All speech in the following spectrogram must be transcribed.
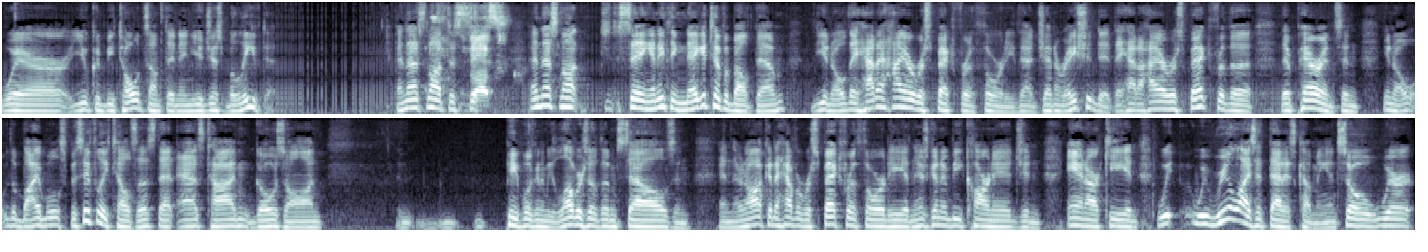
where you could be told something and you just believed it. And that's not to say, Yes. and that's not saying anything negative about them. You know, they had a higher respect for authority. That generation did. They had a higher respect for the their parents, and you know, the Bible specifically tells us that as time goes on, people are going to be lovers of themselves and and they're not going to have a respect for authority and there's going to be carnage and anarchy and we we realize that that is coming and so we're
